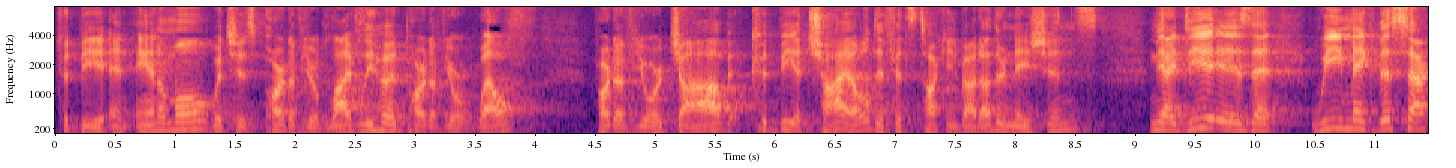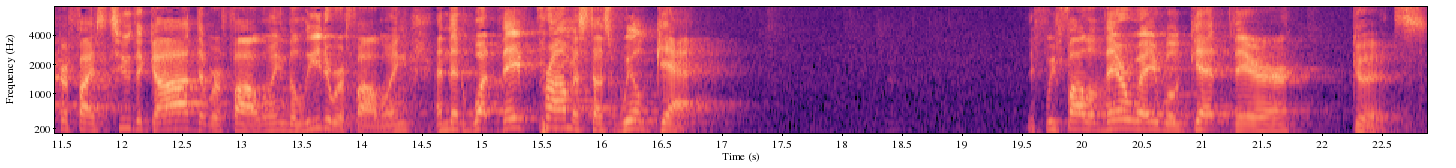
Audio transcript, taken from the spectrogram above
could be an animal, which is part of your livelihood, part of your wealth, part of your job. It could be a child if it's talking about other nations. And the idea is that we make this sacrifice to the God that we're following, the leader we're following, and then what they've promised us we'll get. If we follow their way, we'll get their goods.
